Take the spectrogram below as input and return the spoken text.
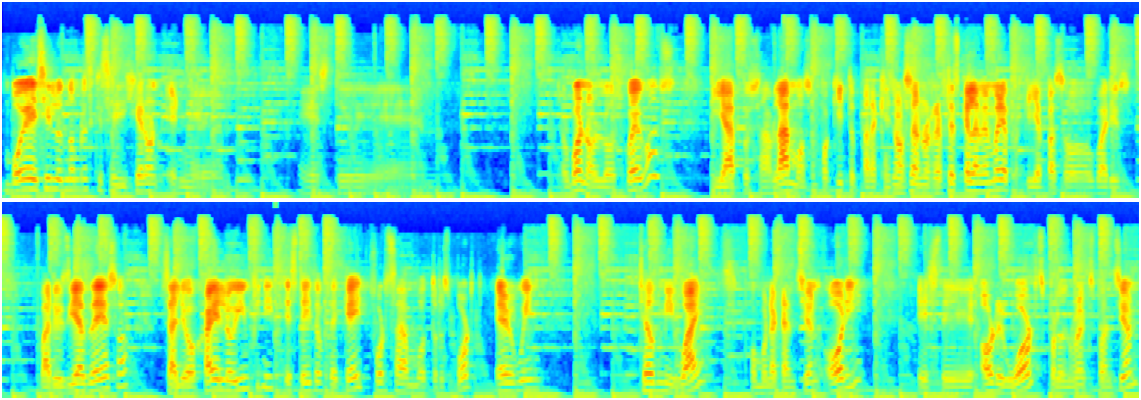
Voy a decir los nombres que se dijeron en el. Este. Bueno, los juegos. Y ya pues hablamos un poquito para que no se nos refresque la memoria. Porque ya pasó varios, varios días de eso. Salió Halo Infinite, State of Decay, Forza Motorsport, Airwind, Tell Me Why, como una canción, Ori, este, Outer Worlds por la nueva expansión,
